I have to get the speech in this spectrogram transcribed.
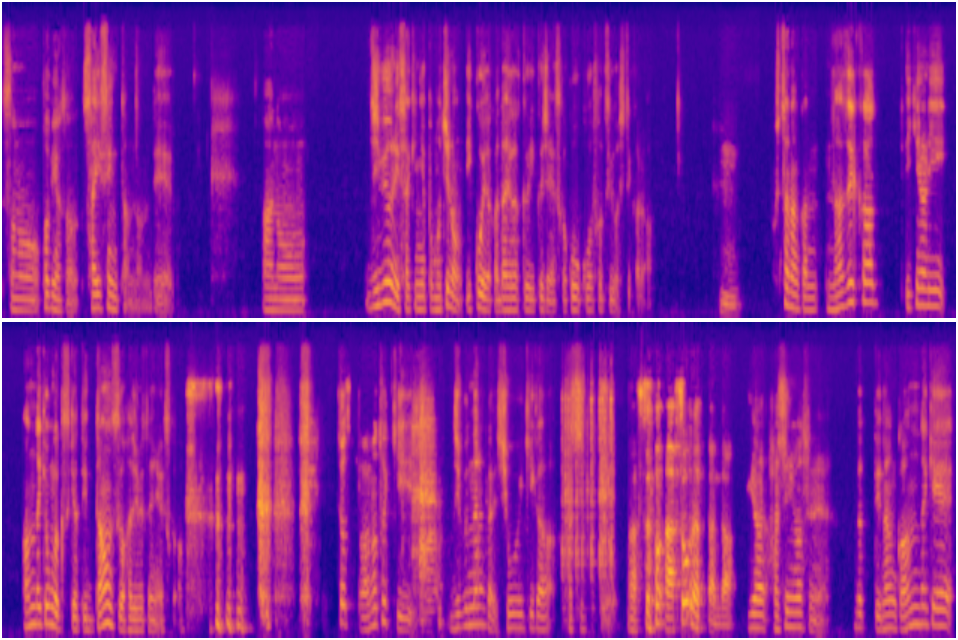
その、パピヨンさん最先端なんで、あの、自分より先にやっぱもちろん一個上だから大学行くじゃないですか、高校卒業してから。うん。そしたらなんか、なぜかいきなり、あんだけ音楽好きやってダンスを始めたじゃないですか。ちょっとあの時、自分の中で衝撃が走って、あ、そう、あ、そうだったんだ。いや、走りますね。だってなんかあんだけ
